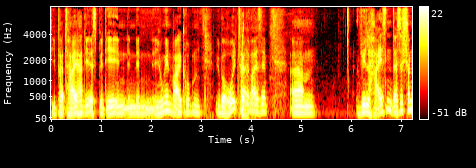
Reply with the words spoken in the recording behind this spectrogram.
die Partei hat die SPD in, in den jungen Wahlgruppen überholt teilweise. Ja. Ähm, will heißen, das ist schon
